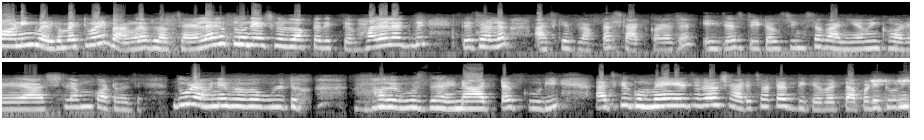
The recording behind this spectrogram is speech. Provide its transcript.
Morning welcome back to my Bangla blog channel I hope তোমাদের আজকে ব্লগটা দেখতে ভালো লাগবে। তো চলো আজকে ব্লগটা স্টার্ট করা যাক। এই জাস্ট ডিটক্স ড্রিঙ্কসটা বানিয়ে আমি ঘরে আসলাম কটা বাজে? দূর, আমি না এভাবে উল্টো ভাবে বুঝতে পারি না, আটটা কুড়ি। আজকে ঘুমিয়ে গেছিলাম সাড়ে ছটার দিকে বাট তারপরে একটুখানি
